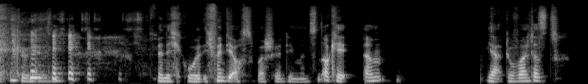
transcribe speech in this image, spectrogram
gewesen. finde ich cool. Ich finde die auch super schön, die Münzen. Okay, ähm, ja, du wolltest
